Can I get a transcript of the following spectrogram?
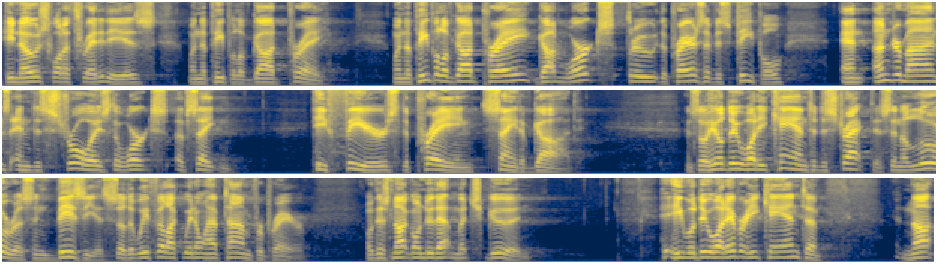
He knows what a threat it is when the people of God pray. When the people of God pray, God works through the prayers of his people and undermines and destroys the works of Satan. He fears the praying saint of God. And so he'll do what he can to distract us and allure us and busy us so that we feel like we don't have time for prayer. or that's not going to do that much good. He will do whatever he can to not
